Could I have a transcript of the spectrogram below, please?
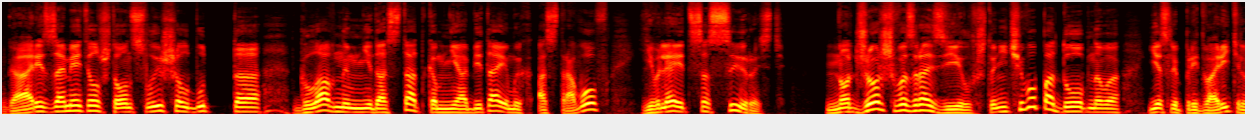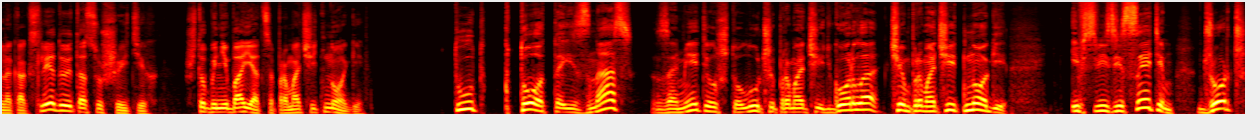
Гаррис заметил, что он слышал, будто главным недостатком необитаемых островов является сырость. Но Джордж возразил, что ничего подобного, если предварительно как следует осушить их, чтобы не бояться промочить ноги. Тут кто-то из нас заметил, что лучше промочить горло, чем промочить ноги, и в связи с этим Джордж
